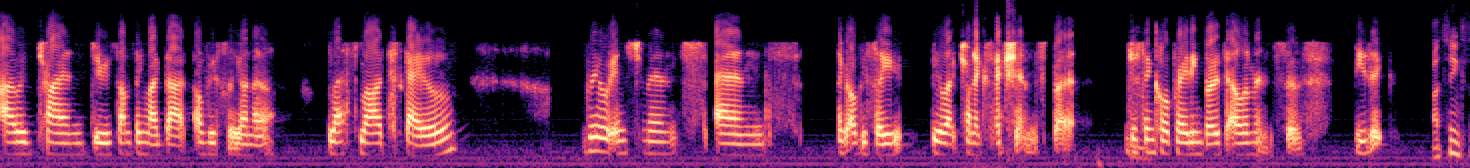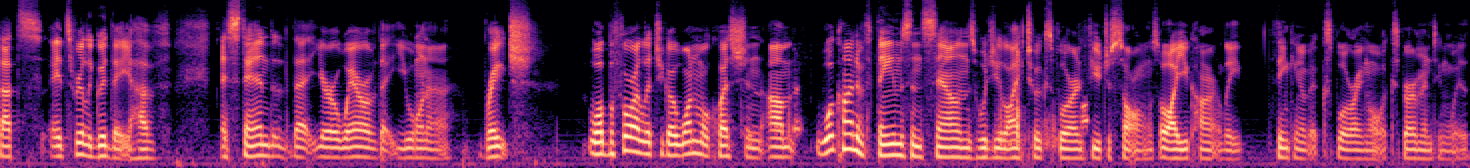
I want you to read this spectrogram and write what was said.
I would try and do something like that, obviously on a less large scale. Real instruments and like obviously the electronic sections, but just mm. incorporating both elements of music. I think that's it's really good that you have a standard that you're aware of that you want to reach. Well, before I let you go, one more question. Um, what kind of themes and sounds would you like to explore in future songs, or are you currently thinking of exploring or experimenting with?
